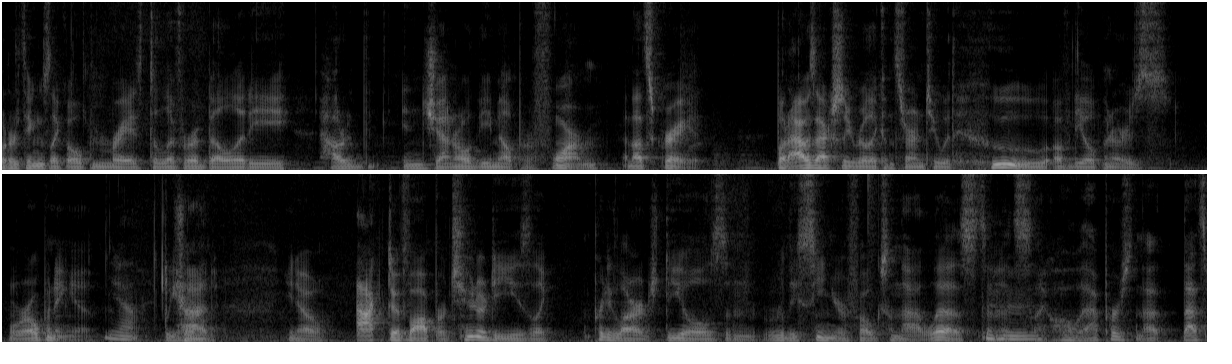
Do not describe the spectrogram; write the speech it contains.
what are things like open rates deliverability how did in general the email perform? And that's great. But i was actually really concerned too with who of the openers were opening it. Yeah. we had you know active opportunities like pretty large deals and really senior folks on that list. And it's like oh that person that that's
